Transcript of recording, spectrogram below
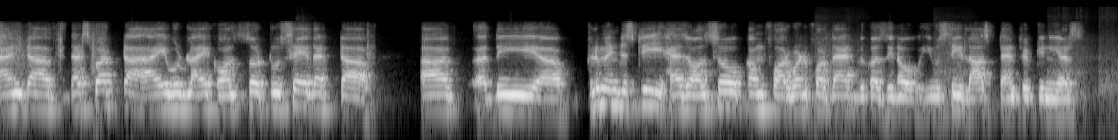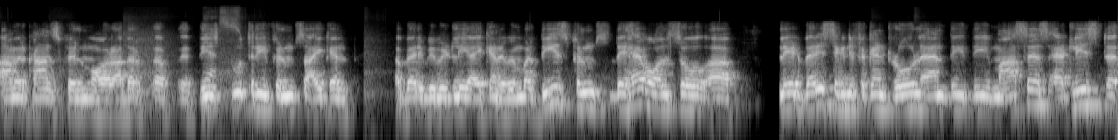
and uh, that's what I would like also to say that uh, uh, the uh, film industry has also come forward for that because you know you see last 10, 15 years, Aamir Khan's film or other these yes. two, three films I can very vividly I can remember. These films they have also played very significant role and the, the masses at least uh,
